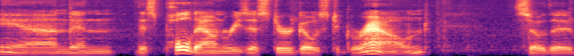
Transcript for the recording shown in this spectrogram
and then this pull down resistor goes to ground so the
